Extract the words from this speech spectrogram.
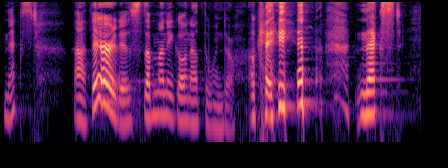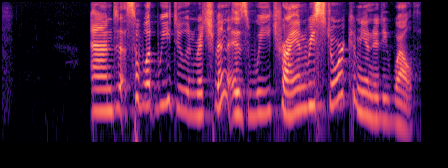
Next. Ah, there it is, the money going out the window. Okay. Next. And so, what we do in Richmond is we try and restore community wealth.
